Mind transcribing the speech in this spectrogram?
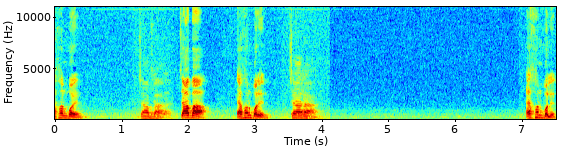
এখন বলেন চাবা। এখন বলেন এখন বলেন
